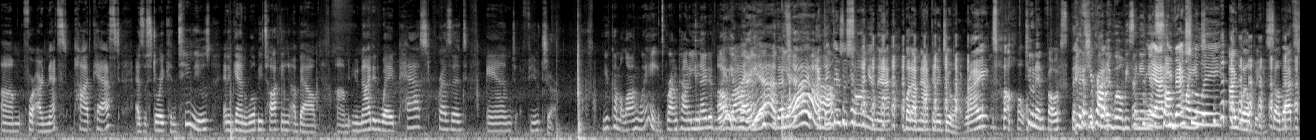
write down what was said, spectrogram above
um, for our next podcast as the story continues. And again, we'll be talking about um, United Way past, present, and future. You've come a long way, Brown County United Way, All right. right? Yeah, that's Yeah. right. I think there's a song in that, but I'm not going to do it, right? So Tune in, folks, That's because you probably will be singing at yeah, some point. eventually I will be. So that's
